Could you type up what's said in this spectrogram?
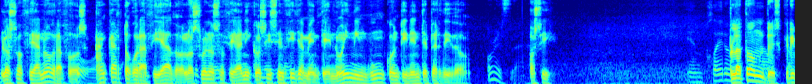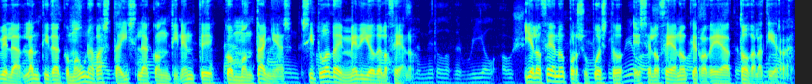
los oceanógrafos han cartografiado los suelos oceánicos y sencillamente no hay ningún continente perdido. ¿O sí? Platón describe la Atlántida como una vasta isla continente con montañas situada en medio del océano. Y el océano, por supuesto, es el océano que rodea toda la Tierra.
